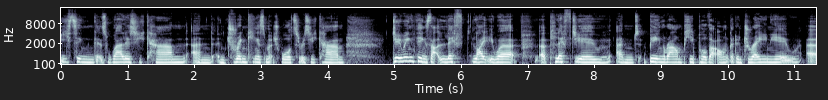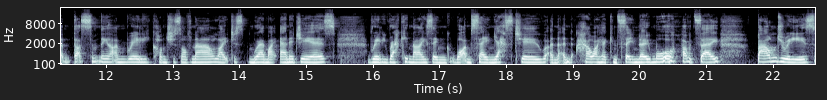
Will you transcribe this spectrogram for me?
eating as well as you can and, and drinking as much water as you can doing things that lift light you up uplift you and being around people that aren't going to drain you um, that's something that i'm really conscious of now like just where my energy is really recognizing what i'm saying yes to and, and how i can say no more i would say boundaries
